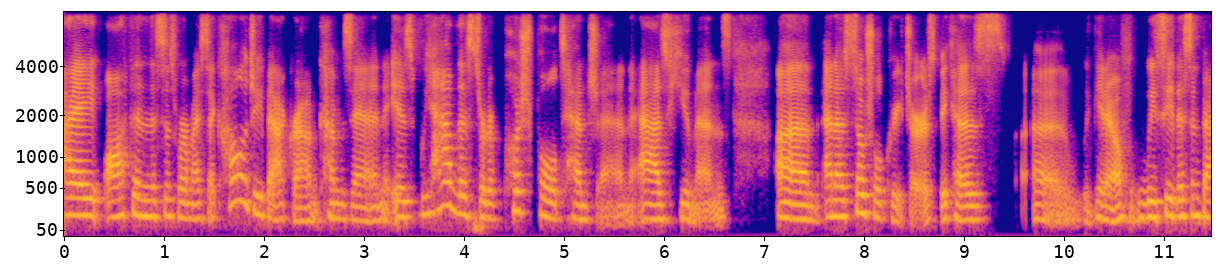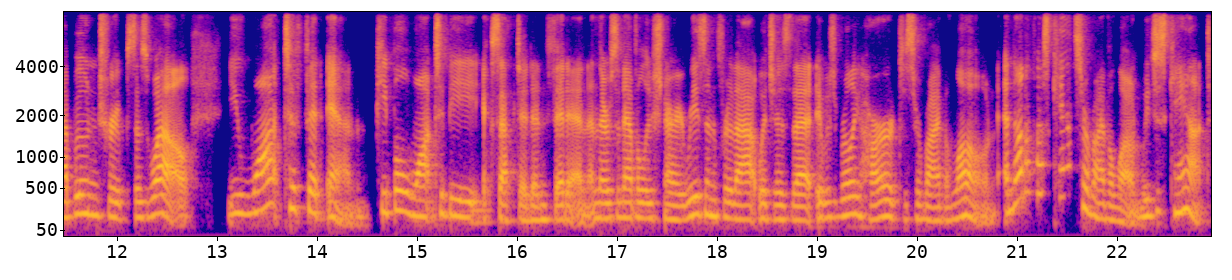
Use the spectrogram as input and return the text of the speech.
I often, this is where my psychology background comes in, is we have this sort of push pull tension as humans um, and as social creatures, because, uh, you know, we see this in baboon troops as well. You want to fit in. People want to be accepted and fit in. And there's an evolutionary reason for that, which is that it was really hard to survive alone. And none of us can survive alone. We just can't.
